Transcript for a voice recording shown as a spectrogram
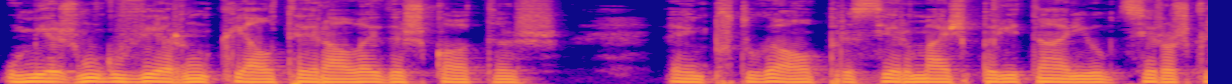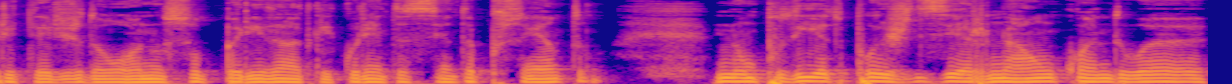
O mesmo governo que altera a lei das cotas em Portugal para ser mais paritário e obedecer aos critérios da ONU sobre paridade, que é 40-60%, não podia depois dizer não quando a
